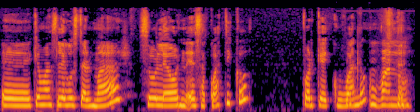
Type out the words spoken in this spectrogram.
Eh, ¿Qué más? ¿Le gusta el mar? Su león es acuático. Porque cubano. Cubano.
